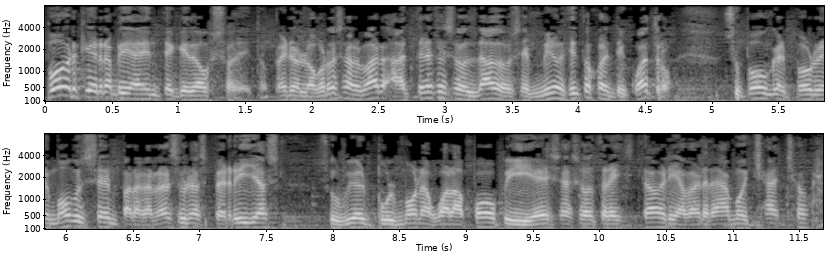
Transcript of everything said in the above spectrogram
porque rápidamente quedó obsoleto, pero logró salvar a 13 soldados en 1944. Supongo que el pobre Mommsen, para ganarse unas perrillas, subió el pulmón a Wallapop y esa es otra historia, ¿verdad, muchacho?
